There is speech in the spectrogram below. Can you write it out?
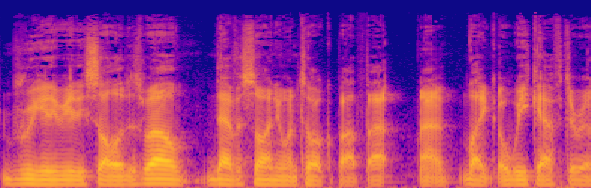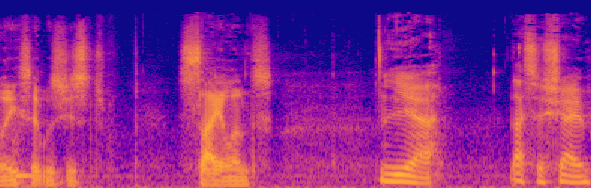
really really solid as well. Never saw anyone talk about that. Uh, like a week after release, it was just silence. Yeah, that's a shame.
